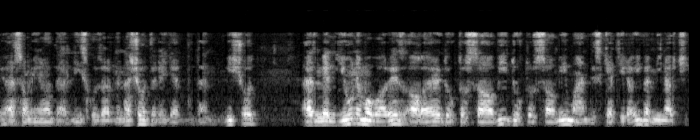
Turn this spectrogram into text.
اسامی اینها در لیست گذارده نشد ولی اگر بودن می‌شد. از میلیون مبارز آقایان دکتر صحابی دکتر سامی مهندس کتیرایی و میناچی.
